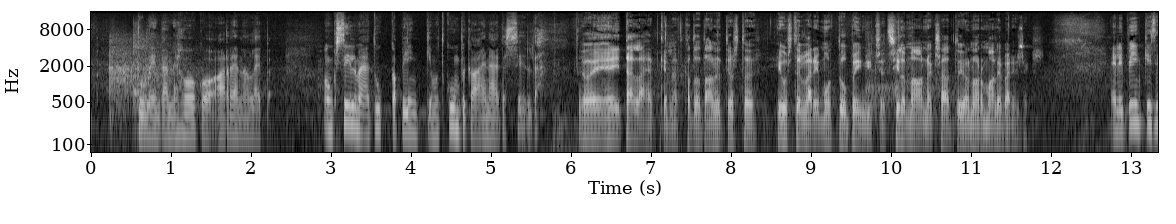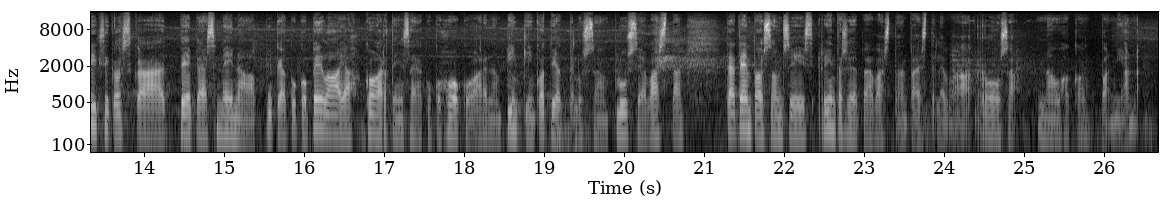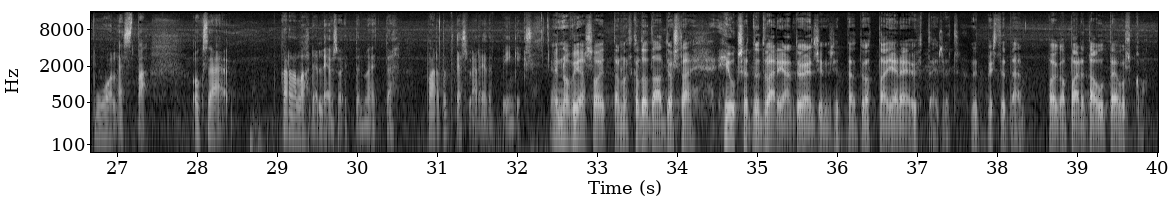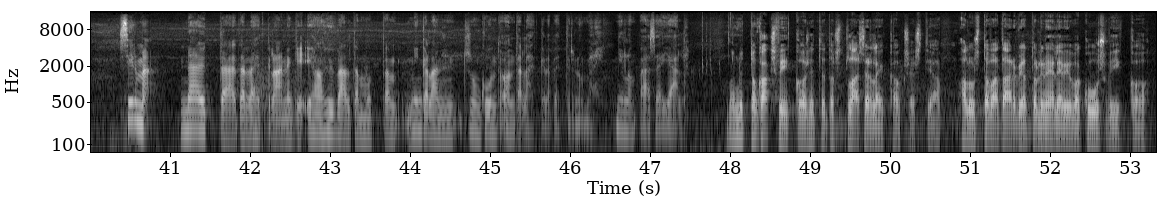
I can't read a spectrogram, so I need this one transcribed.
tulin tänne HK-areenalle, että onko silmä ja tukka pinkki, mutta kumpikaan ei näytä siltä. Joo, ei, ei tällä hetkellä. Että katsotaan nyt, jos hiusten väri muuttuu pinkiksi. Että silmä on onneksi saatu jo normaaliväriseksi. Eli pinkki siksi, koska TPS meinaa pukea koko pelaaja kaartinsa ja koko HK-arenan pinkkiin kotiottelussaan plussia vastaan. Tämä tempaus on siis rintasyöpää vastaan taistelevaa Roosa Nauha-kampanjan puolesta. Onko sä Karalahdelle jo soittanut, että parta pitäisi värjätä pinkiksi? En ole vielä soittanut. Katsotaan, että jos nämä hiukset nyt värjääntyy ensin, niin sitten täytyy ottaa Jere yhteiset. Nyt pistetään poika parta uuteen uskoon. Silmä näyttää tällä hetkellä ainakin ihan hyvältä, mutta minkälainen sun kunto on tällä hetkellä, Petteri Nummeli? Milloin pääsee jäälle? No nyt on kaksi viikkoa sitten tuosta laserleikkauksesta ja alustavat arviot oli 4-6 viikkoa.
